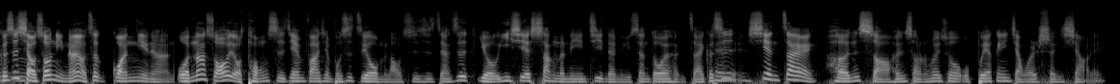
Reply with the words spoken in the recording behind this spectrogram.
可是小时候你哪有这个观念啊？我那时候有同时间发现，不是只有我们老师是这样，是有一些上了年纪的女生都会很在意。可是现在很少很少人会说，我不要跟你讲我的生肖嘞。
